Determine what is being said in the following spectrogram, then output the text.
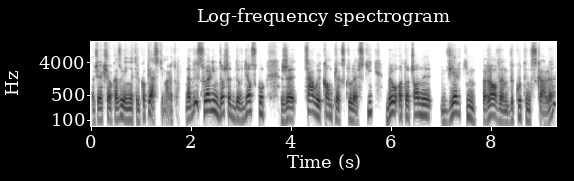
Znaczy jak się okazuje nie tylko piaskiem, ale to. Nabil Suleim doszedł do wniosku, że cały kompleks królewski był otoczony wielkim rowem wykutym w skale,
